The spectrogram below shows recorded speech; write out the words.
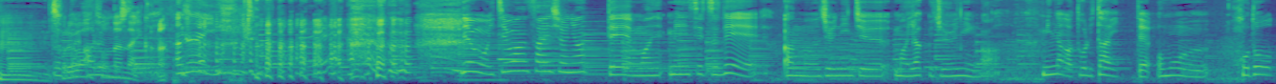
うんそれはそんなないかな。あない。でも一番最初に会って、まあ、面接であの10人中、まあ、約10人がみんなが取りたいって思うほど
